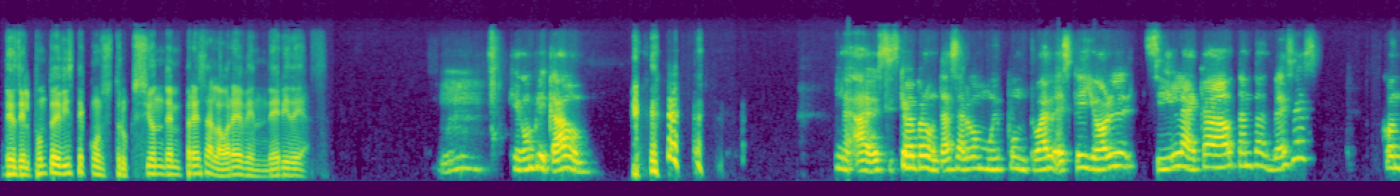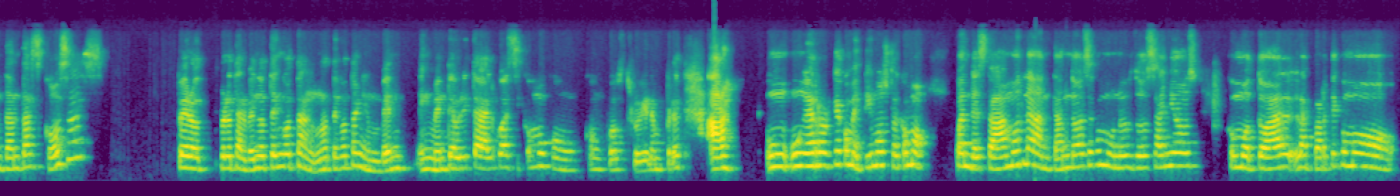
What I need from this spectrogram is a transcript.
desde el punto de vista de construcción de empresa a la hora de vender ideas? Qué complicado. A ver, si es que me preguntas algo muy puntual, es que yo sí la he cagado tantas veces con tantas cosas, pero, pero tal vez no tengo tan, no tengo tan en, en mente ahorita algo así como con, con construir empresas. Ah, un, un, error que cometimos fue como cuando estábamos levantando hace como unos dos años, como toda la parte como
